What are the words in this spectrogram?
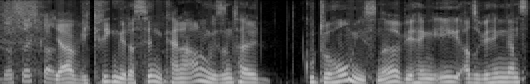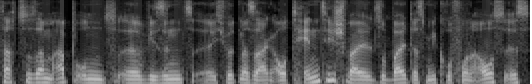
Das wäre Ja, wie kriegen wir das hin? Keine Ahnung, wir sind halt gute Homies, ne? Wir hängen eh, also wir hängen den ganzen Tag zusammen ab und äh, wir sind, äh, ich würde mal sagen, authentisch, weil sobald das Mikrofon aus ist,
